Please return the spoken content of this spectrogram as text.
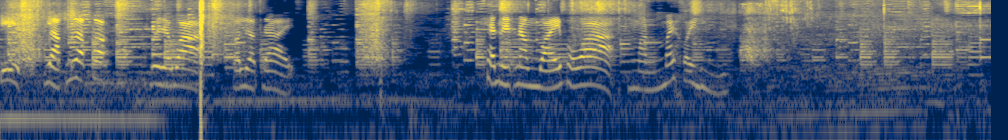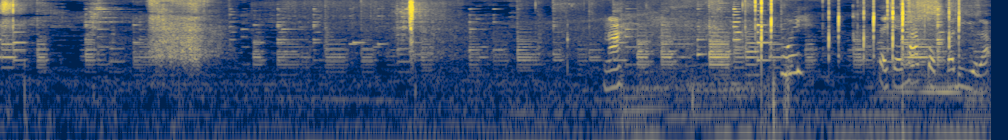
ที่อยากเลือกก็ไม่ได้ว่าก็เลือกได้ แค่แนะนำไว้เพราะว่ามันไม่ค่อยดีนะอุ้ยแต่ใช้ท่าตบก็ดีอยู่แล้ว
